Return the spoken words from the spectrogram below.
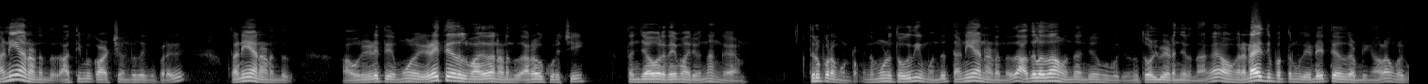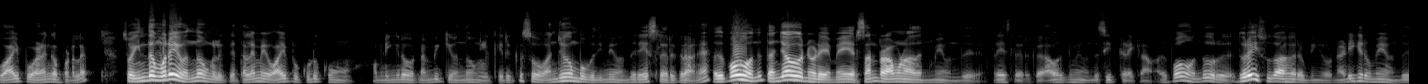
தனியாக நடந்தது. அதிமுக ஆட்சி வந்ததுக்கு பிறகு தனியாக நடந்தது. ஒரு இடைத்தே மூ இடைத்தேர்தல் மாதிரி தான் நடந்தது. அரவக்குறிச்சி தஞ்சாவூர் அதே மாதிரி வந்து அங்கே திருப்பரங்குன்றம். இந்த மூணு தொகுதியும் வந்து தனியாக நடந்தது. அதில் தான் வந்து அஞ்சு பூபதி வந்து தோல்வி அடைஞ்சிருந்தாங்க. அவங்க ரெண்டாயிரத்தி பத்தொன்பது இடைத்தேர்தல் அப்படிங்கிறனால அவங்களுக்கு வாய்ப்பு வழங்கப்படலை. ஸோ இந்த முறை வந்து அவங்களுக்கு தலைமை வாய்ப்பு கொடுக்கும் அப்படிங்கிற ஒரு நம்பிக்கை வந்து அவங்களுக்கு இருக்குது ஸோ அஞ்சுகம் பூபதியுமே வந்து ரேஸில் இருக்கிறாங்க. அது போக வந்து தஞ்சாவூரினுடைய மேயர் சன் ராமநாதனுமே வந்து ரேஸில் இருக்கு அவருக்குமே வந்து சீட் கிடைக்கலாம். அது போக வந்து ஒரு துரை சுதாகர் அப்படிங்கிற ஒரு நடிகருமே வந்து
